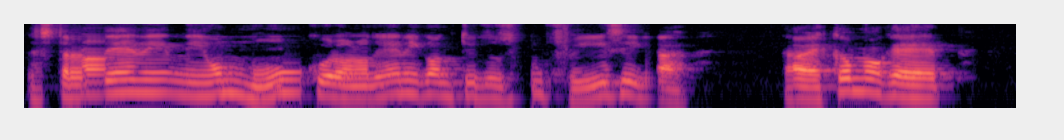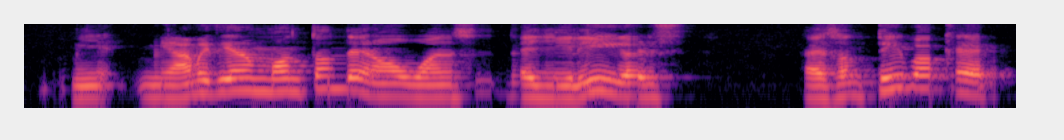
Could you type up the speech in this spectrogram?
Strauss no tiene ni, un músculo, no tiene ni constitución física. ¿Sabes? Como que Miami tiene un montón de no ones, de G-Leaguers. Son tipos que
